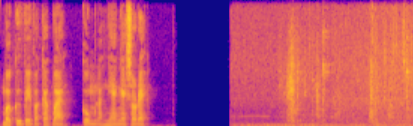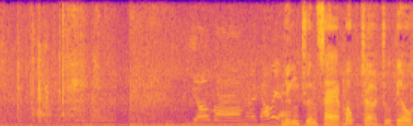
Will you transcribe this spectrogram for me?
Mời quý vị và các bạn cùng lắng nghe ngay sau đây. Những chuyến xe bốc chở trụ tiêu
